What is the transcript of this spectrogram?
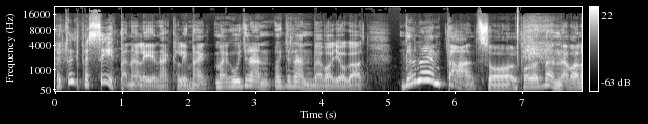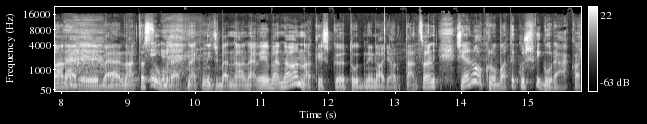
hogy tulajdonképpen szépen elénekli, meg, meg úgy, rend, úgy rendbe vagyogat, de nem táncol, holott benne van a nevében. Hát a szubretnek nincs benne a nevében, de annak is kell tudni nagyon táncolni, és ilyen akrobatikus figurákat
